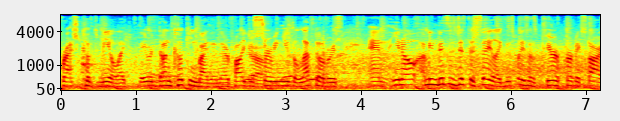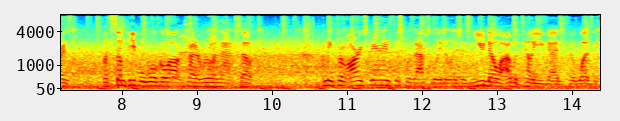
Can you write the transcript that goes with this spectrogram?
fresh cooked meal. Like they were done cooking by then. They were probably just Yeah. serving you the leftovers. And you know, I mean, this is just to say like this place has pure perfect stars, but some people will go out and try to ruin that. So. I mean, from our experience, this was absolutely delicious. You know I would tell you guys if it wasn't.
